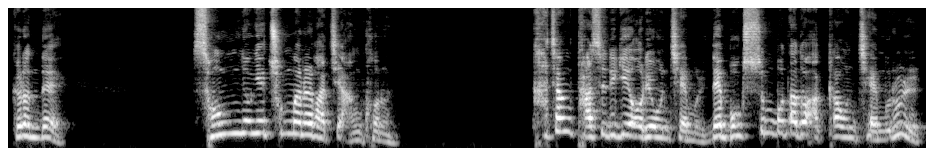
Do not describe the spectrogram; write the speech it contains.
그런데 성령의 충만을 받지 않고는 가장 다스리기 어려운 재물, 내 목숨보다도 아까운 재물을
